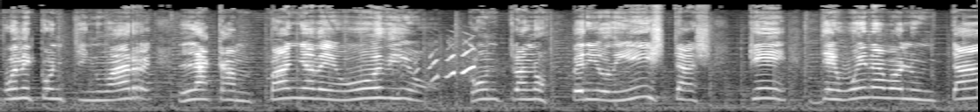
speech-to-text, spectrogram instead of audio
puede continuar la campaña de odio contra los periodistas que de buena voluntad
